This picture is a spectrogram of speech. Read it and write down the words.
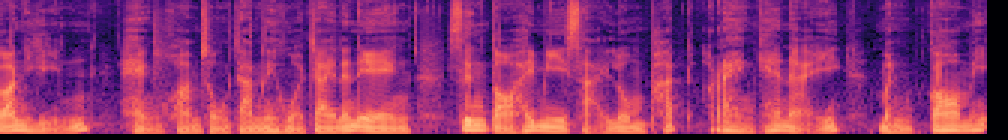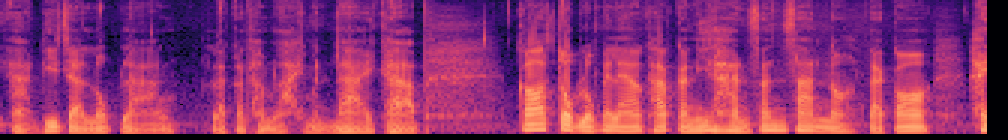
ก้อนหิน แห่งความทรงจำในหัวใจนั่นเอง ซึ่งต่อให้มีสายลมพัดแรงแค่ไหน มันก็ไม่อาจที่จะลบล้างแล้วก็ทำลายมันได้ครับก็จบลงไปแล้วครับกับนิทานสั้นๆเนาะแต่ก็ให้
